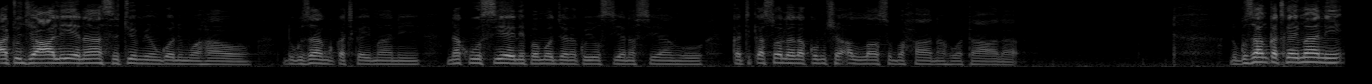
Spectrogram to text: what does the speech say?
atujaalie nasi tuyo miongoni mwa hao. Ndugu zangu katika imani na kuhusieni pamoja na kuihusia nafsi yangu katika swala la kumcha allah subhanahu wataala ndugu zangu katika imani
